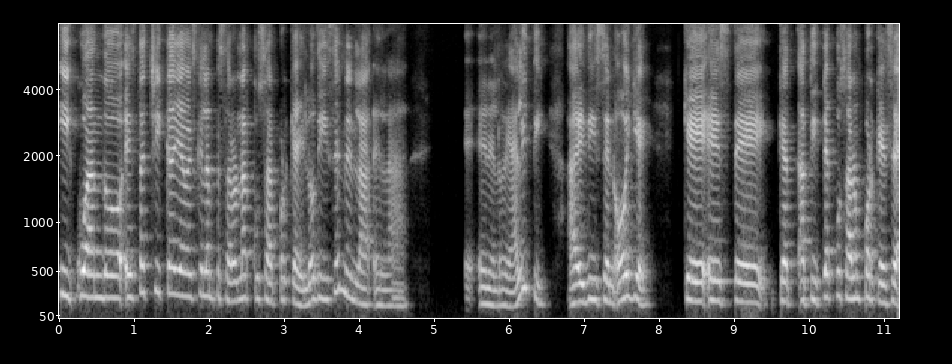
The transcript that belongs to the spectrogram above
Y cuando esta chica, ya ves que la empezaron a acusar, porque ahí lo dicen en la, en la, e, en el reality, ahí dicen, oye, que este, que a, ti te acusaron porque se,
